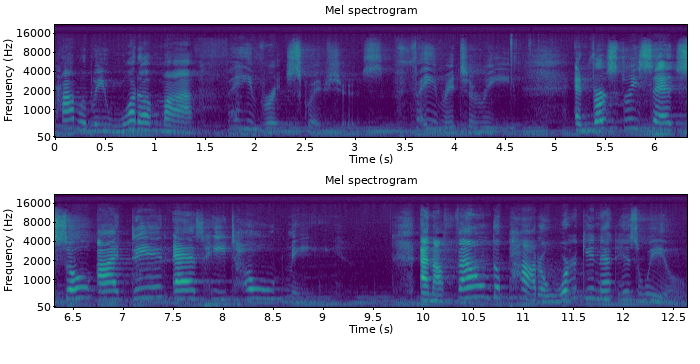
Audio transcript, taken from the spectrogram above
probably one of my favorite scriptures, favorite to read. And verse 3 said, So I did as he told me, and I found the potter working at his wheel.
